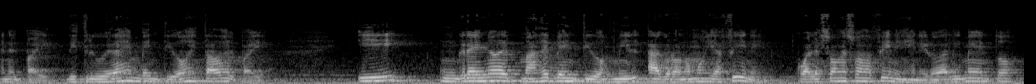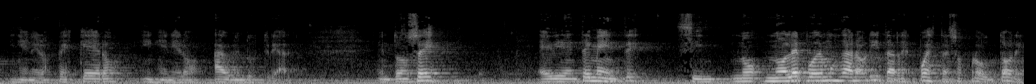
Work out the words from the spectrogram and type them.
en el país, distribuidas en 22 estados del país, y un gremio de más de 22.000 agrónomos y afines. ¿Cuáles son esos afines? Ingenieros de alimentos, ingenieros pesqueros, ingenieros agroindustriales. Entonces, evidentemente, si no, no le podemos dar ahorita respuesta a esos productores,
